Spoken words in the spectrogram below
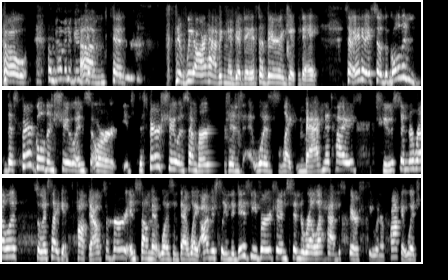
so I'm having a good day. um to, we are having a good day. It's a very good day. So anyway so the golden the spare golden shoe and or it's the spare shoe in some versions was like magnetized to cinderella. So it's like it popped out to her in some it wasn't that way. Obviously in the disney version cinderella had the spare shoe in her pocket which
